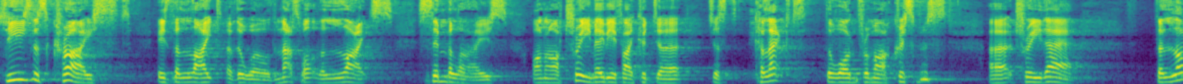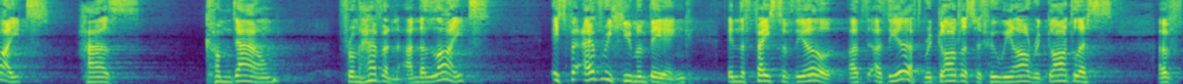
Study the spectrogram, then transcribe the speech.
Jesus Christ is the light of the world, and that's what the lights symbolize on our tree. Maybe if I could uh, just collect the one from our Christmas uh, tree there. The light has come down from heaven, and the light is for every human being in the face of the earth, of, of the earth regardless of who we are, regardless of,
